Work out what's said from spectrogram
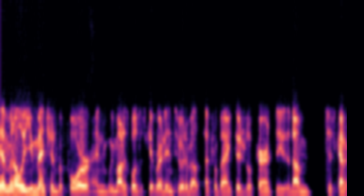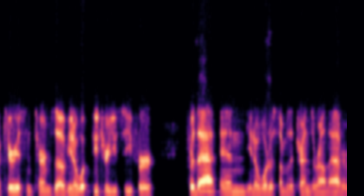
Yeah, Manolo, you mentioned before, and we might as well just get right into it about central bank digital currencies. And I'm just kind of curious in terms of, you know, what future you see for for that, and you know, what are some of the trends around that, or,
